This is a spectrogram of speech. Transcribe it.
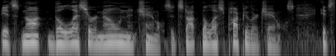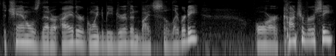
It's not the lesser known channels. It's not the less popular channels. It's the channels that are either going to be driven by celebrity or controversy,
